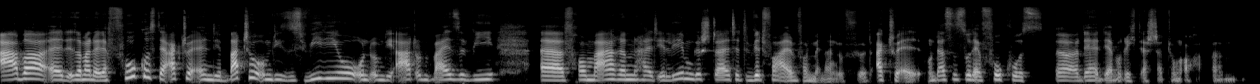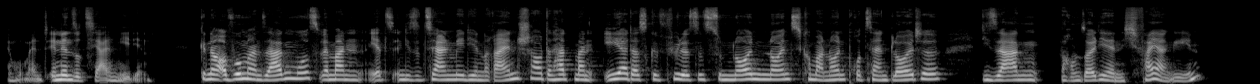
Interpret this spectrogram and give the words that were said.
Aber äh, sag mal, der Fokus der aktuellen Debatte um dieses Video und um die Art und Weise, wie äh, Frau Marin halt ihr Leben gestaltet, wird vor allem von Männern geführt, aktuell. Und das ist so der Fokus äh, der, der Berichterstattung auch ähm, im Moment in den sozialen Medien. Genau, obwohl man sagen muss, wenn man jetzt in die sozialen Medien reinschaut, dann hat man eher das Gefühl, es sind zu 99,9 Prozent Leute, die sagen, warum soll die denn nicht feiern gehen?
